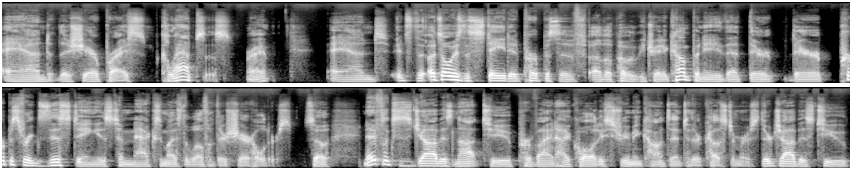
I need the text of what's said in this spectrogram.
and the share price collapses. Right. And it's the it's always the stated purpose of, of a publicly traded company that their their purpose for existing is to maximize the wealth of their shareholders. So Netflix's job is not to provide high quality streaming content to their customers. Their job is to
